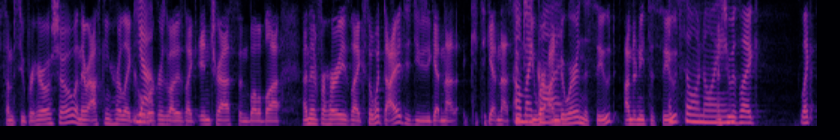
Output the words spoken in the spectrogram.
some superhero show and they were asking her like Yeah. coworkers about his like interests and blah blah blah and then for her he's like so what diet did you do to get in that to get in that suit Oh did you wear underwear in the suit underneath the suit It's so annoying. and she was like like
